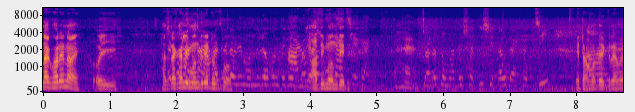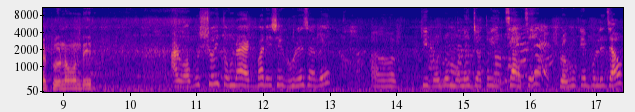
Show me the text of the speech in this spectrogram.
না ঘরে নয় ওই হাজরাকালী মন্দিরে ঢুকবো? হাজারকালী মন্দির ঘুরে আদি মন্দির। হ্যাঁ। চলো তোমাদের সাথে সেটাও দেখাচ্ছি। এটা আমাদের গ্রামের পুরনো মন্দির। আর অবশ্যই তোমরা একবার এসে ঘুরে যাবে। আহ, কি বলব মনের যত ইচ্ছা আছে প্রভুকে বলে যাও।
